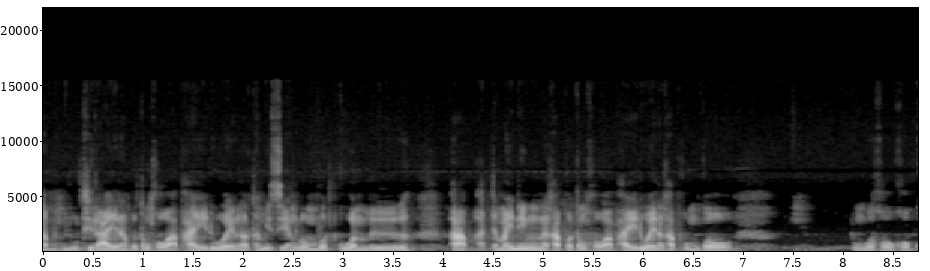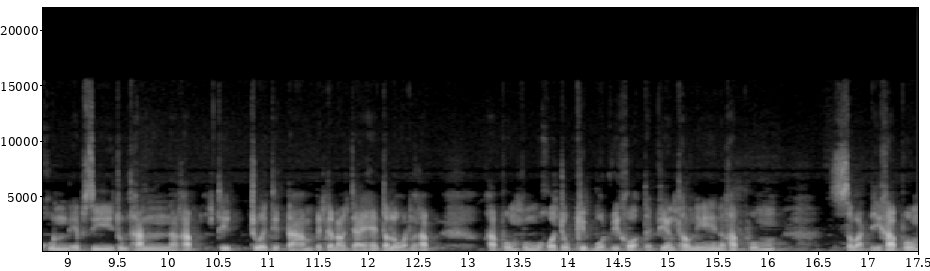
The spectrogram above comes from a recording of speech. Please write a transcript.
ครับผมอยู่ที่ไร่นะครับ ก็ต้องขออภัยด้วยนะครับ ถ้ามีเสียงลมรบกวนหรือภาพอาจจะไม่นิ่งนะครับ ก็ต้องขออภัยด้วยนะครับ ผมก็ ผมก็ขอขอบคุณ FC ทุกท่านนะครับ ที่ช่วยติดตามเป็นกำลังใจให้ตลอดนะครับ ครับผมผมก็ขอจบคลิปบทวิเคราะห์แต่เพียงเท่านี้นะครับ ผมสวัสดีครับผม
